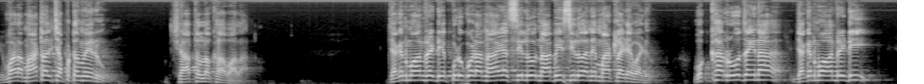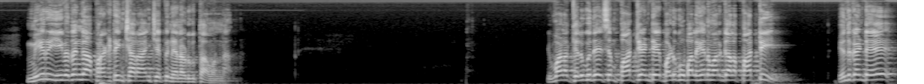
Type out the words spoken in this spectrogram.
ఇవాళ మాటలు చెప్పటం వేరు చేతల్లో కావాలా? జగన్మోహన్ రెడ్డి ఎప్పుడు కూడా నా ఎస్సీలు నా బీసీలు అని మాట్లాడేవాడు. ఒక్క రోజైనా జగన్మోహన్ రెడ్డి మీరు ఈ విధంగా ప్రకటించారా అని చెప్పి నేను అడుగుతా ఉన్నా. ఇవాళ తెలుగుదేశం పార్టీ అంటే బడుగు బలహీన వర్గాల పార్టీ. ఎందుకంటే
